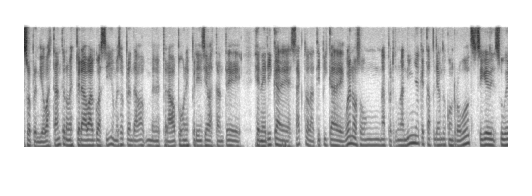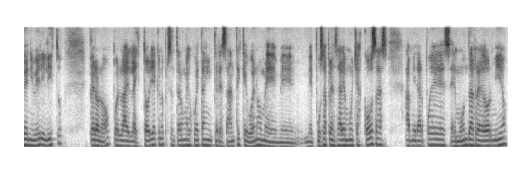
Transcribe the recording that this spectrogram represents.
sorprendió bastante, no me esperaba algo así, yo me sorprendaba, me esperaba pues una experiencia bastante genérica, de, exacto, la típica de, bueno, son una, una niña que está peleando con robots, sigue, sube de nivel y listo, pero no, pues la, historia que nos presentaron fue tan interesante que bueno, me, me, me, puse a pensar en muchas cosas, a mirar pues el mundo alrededor mío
